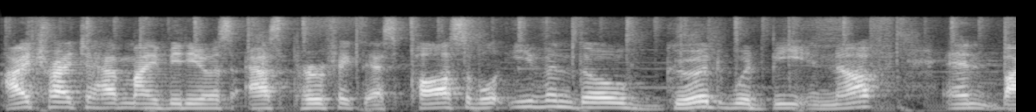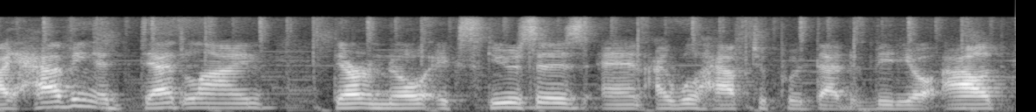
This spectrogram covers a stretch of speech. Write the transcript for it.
I try to have my videos as perfect as possible, even though good would be enough. And by having a deadline, there are no excuses and I will have to put that video out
